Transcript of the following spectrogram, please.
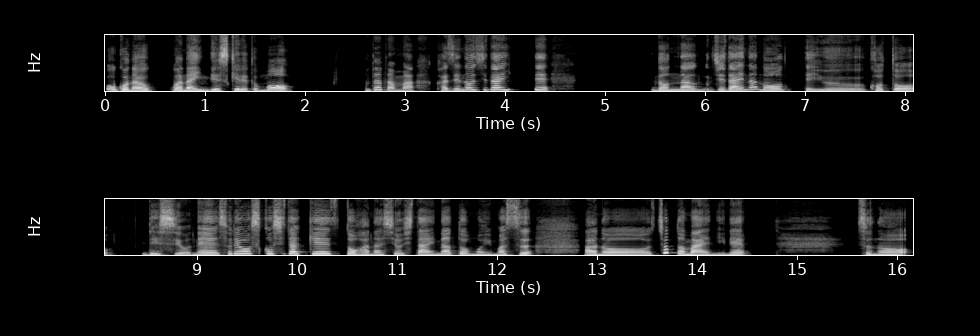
行わないんですけれども、ただまあ風の時代ってどんな時代なのっていうことですよね。それを少しだけとお話をしたいなと思います。あの、ちょっと前にね、その、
